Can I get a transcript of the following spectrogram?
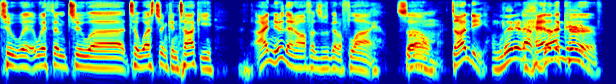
to with him to uh, to Western Kentucky, I knew that offense was going to fly. So Boom. Dundee lit it up ahead of the curve.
